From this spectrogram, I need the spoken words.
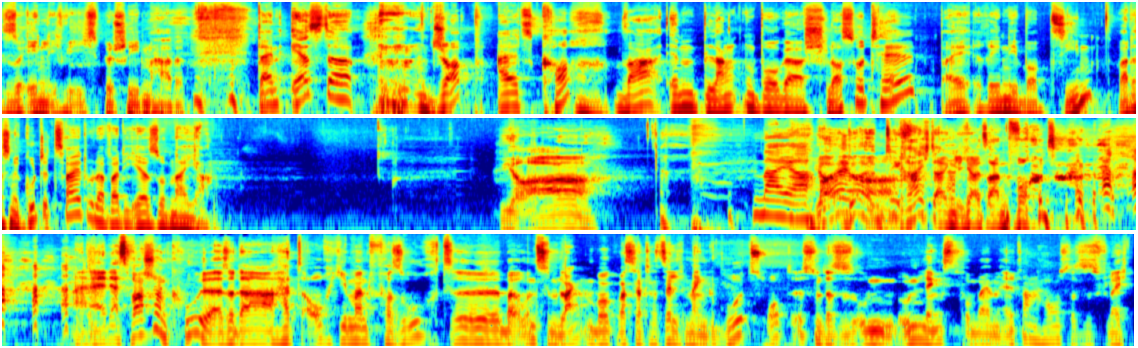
so ähnlich wie ich es beschrieben habe. Dein erster Job als Koch war im Blankenburger Schlosshotel bei René Bobzin. War das eine gute Zeit oder war die eher so, naja? Ja, Naja. Ja, ja. Die reicht eigentlich als Antwort. Äh, Das war schon cool. Also da hat auch jemand versucht, äh, bei uns in Blankenburg, was ja tatsächlich mein Geburtsort ist, und das ist un unlängst von meinem Elternhaus, das ist vielleicht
